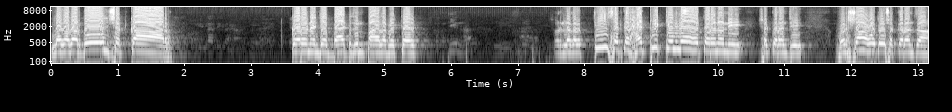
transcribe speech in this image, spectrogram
लगातार दोन षटकार. करण यांच्या बॅटतून पाहायला भेटत आहेत सॉरी लगातार तीन षटकार. हॅट्रिक केलेले आहे करण यांनी. षटकारांची वर्षा होतो षटकारांचा.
